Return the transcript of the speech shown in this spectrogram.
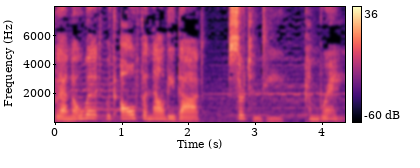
but I know it with all finality that certainty can bring.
